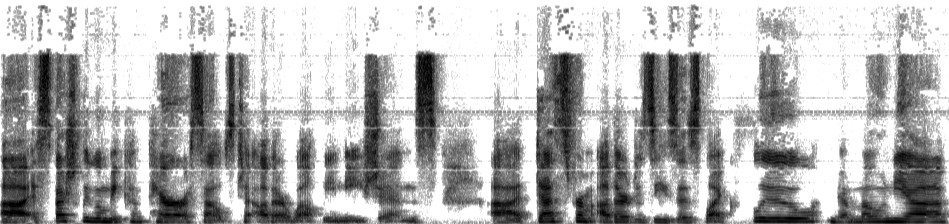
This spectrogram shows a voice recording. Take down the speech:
uh, especially when we compare ourselves to other wealthy nations. Uh, deaths from other diseases like flu, pneumonia,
